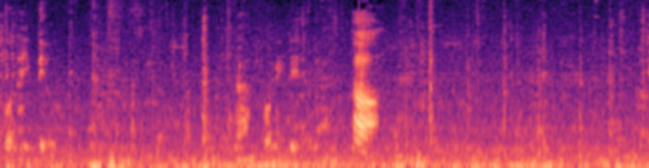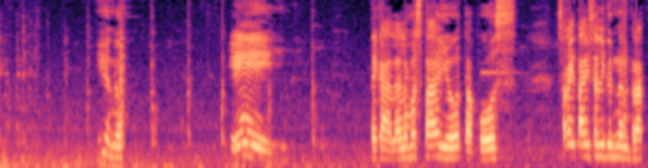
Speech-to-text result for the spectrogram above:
Kunay o. Ah, kunay di. Ah. Yun no. Eh. Teka, lalabas tayo tapos sakay tayo sa likod ng truck.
